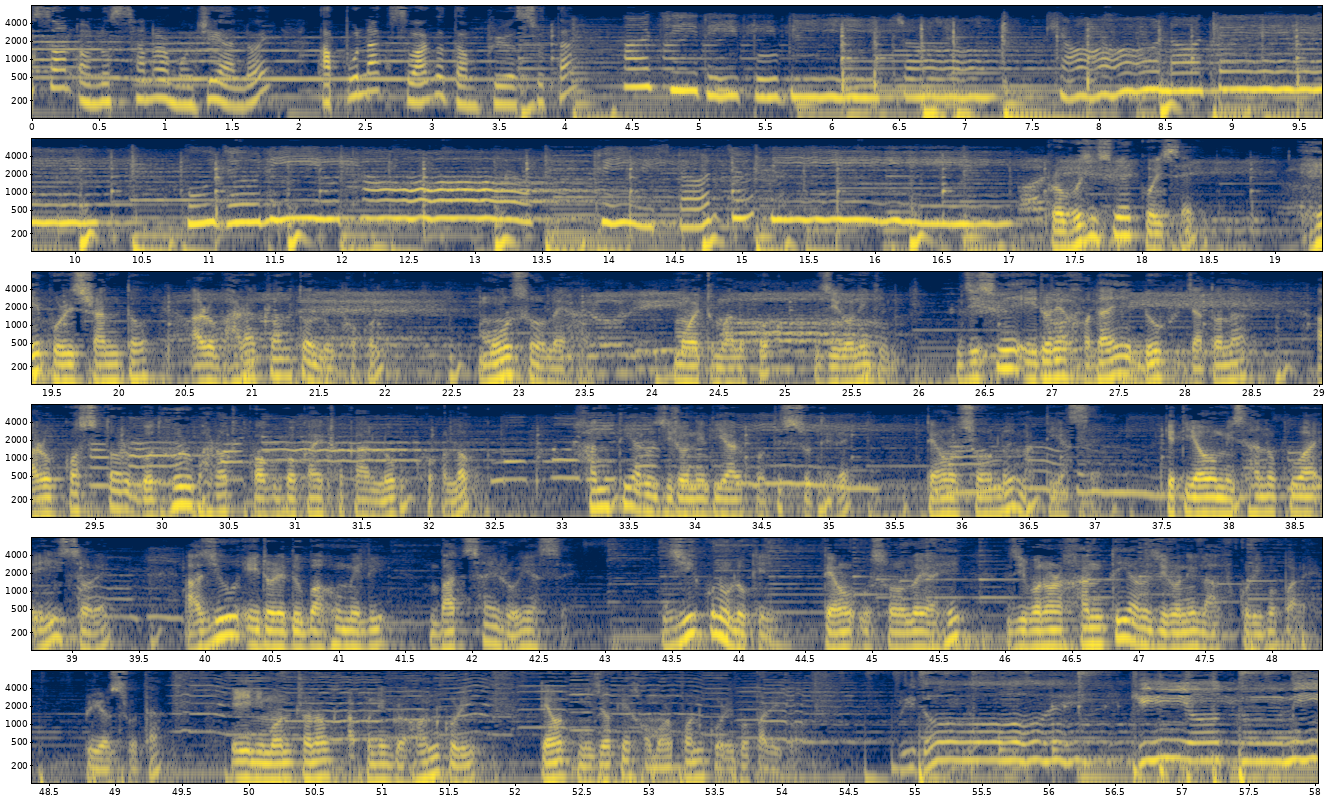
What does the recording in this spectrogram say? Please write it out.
ভক্তিবচন অনুষ্ঠানৰ মজিয়ালৈ আপোনাক স্বাগতম প্ৰিয় শ্ৰোতা। আজিৰে পবিত্ৰ ক্ষণতে উজলি উঠা খ্ৰীষ্টৰ জ্যোতি। প্ৰভু যীশুৱে কৈছে হে পৰিশ্ৰান্ত আৰু ভাৰাক্ৰান্ত লোকসকল মোৰ ওচৰলৈ আহা। মই তোমালোকক জিৰণি দিম। যীশুৱে এইদৰে সদায়ে দুখ যাতনা আৰু কষ্টৰ গধুৰ ভাৰত কক বকাই থকা লোকসকলক শান্তি আৰু জিৰণি দিয়াৰ প্ৰতিশ্ৰুতিৰে তেওঁৰ ওচৰলৈ মাতি আছে। কেতিয়াও মিছা নোকোৱা এই ঈশ্বৰে আজিও এইদৰে দুবাহু মেলি বাট চাই ৰৈ আছে। যিকোনো লোকেই তেওঁৰ ওচৰলৈ আহি জীৱনৰ শান্তি আৰু জিৰণি লাভ কৰিব পাৰে। প্ৰিয় শ্ৰোতা এই নিমন্ত্ৰণক আপুনি গ্ৰহণ কৰি তেওঁক নিজকে সমৰ্পণ কৰিব পাৰিব। হৃদয় কিয় তুমি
